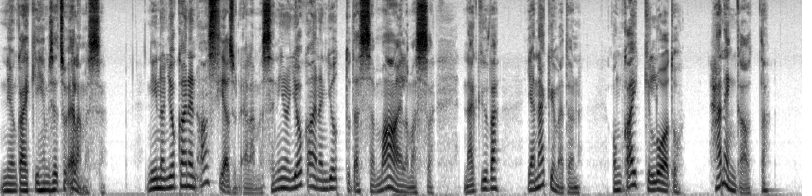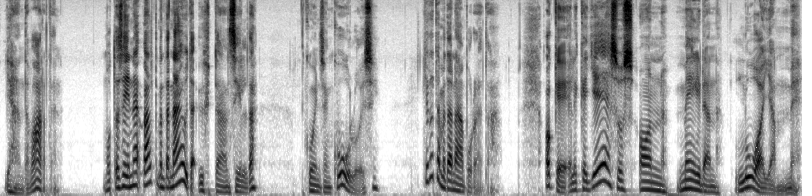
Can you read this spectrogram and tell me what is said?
Niin on kaikki ihmiset sun elämässä. Niin on jokainen asia sun elämässä. Niin on jokainen juttu tässä maailmassa, näkyvä ja näkymätön, on kaikki luotu hänen kautta ja häntä varten. Mutta se ei nä- välttämättä näytä yhtään siltä, kuin sen kuuluisi. Ja tätä me tänään puretaan. Okei, eli Jeesus on meidän luojamme,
